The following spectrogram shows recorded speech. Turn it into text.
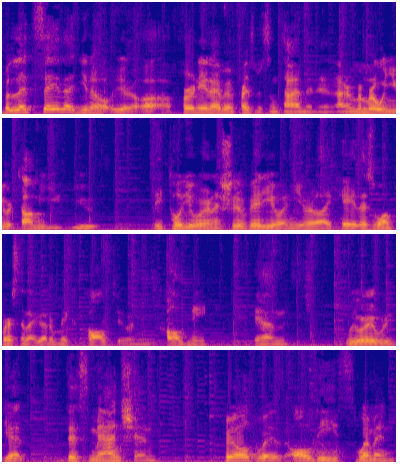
but let's say that, you know, you know, uh, Ferny and I have been friends for some time. And, and I remember when you were telling me you, you they told you we're going to shoot a video and you're like, hey, there's one person I got to make a call to. And he called me and we were able to get this mansion filled with all these women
